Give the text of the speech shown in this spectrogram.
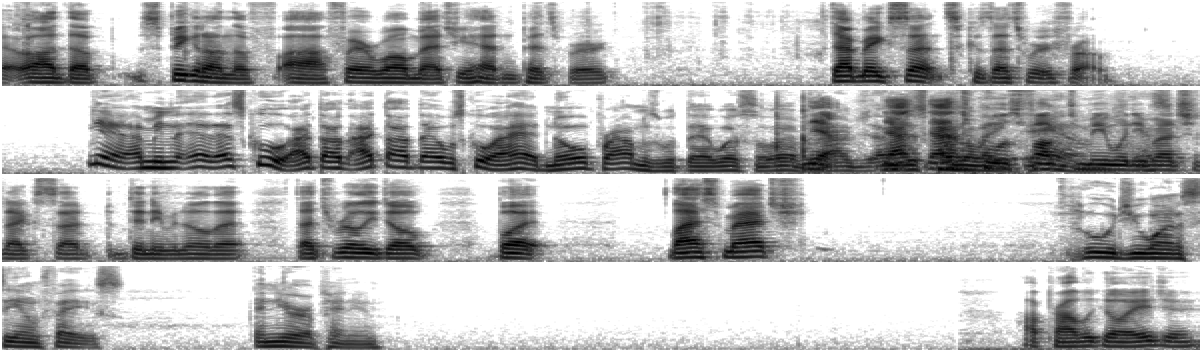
uh, the speaking on the uh, farewell match you had in Pittsburgh, that makes sense because that's where he's from. Yeah, I mean that's cool. I thought I thought that was cool. I had no problems with that whatsoever. Yeah, I'm, I'm that, that's cool like, as fuck to me when you mentioned that because I didn't even know that. That's really dope. But last match, who would you want to see him face, in your opinion? I'll probably go AJ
